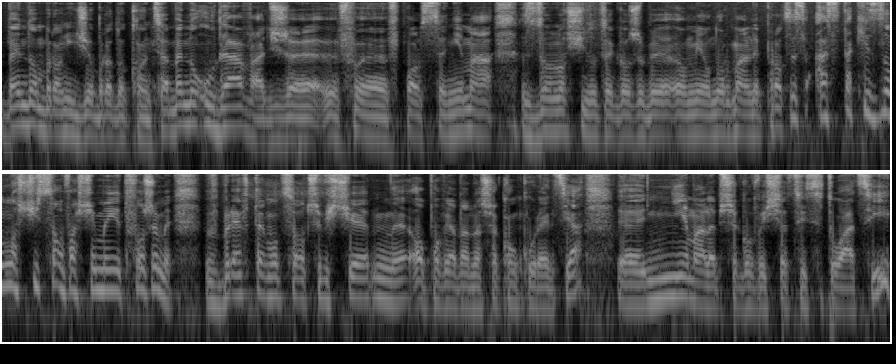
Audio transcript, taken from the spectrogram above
będą bronić Ziobro do końca, będą udawać, że w, w, Polsce nie ma zdolności do tego, żeby on miał normalny proces, a takie zdolności są, właśnie my je tworzymy. Wbrew temu, co oczywiście opowiada nasza konkurencja, e, nie ma lepszego wyjścia z tej sytuacji,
